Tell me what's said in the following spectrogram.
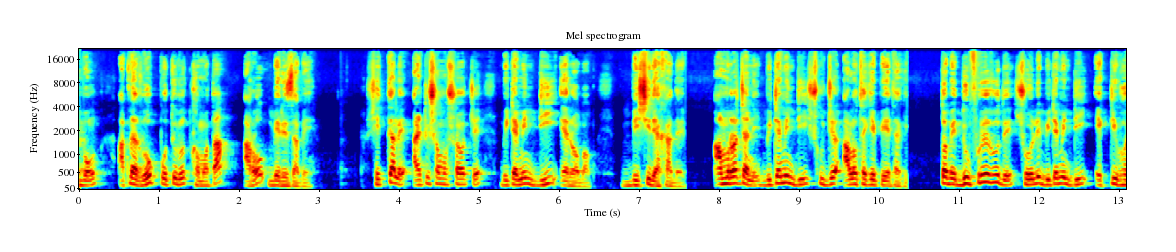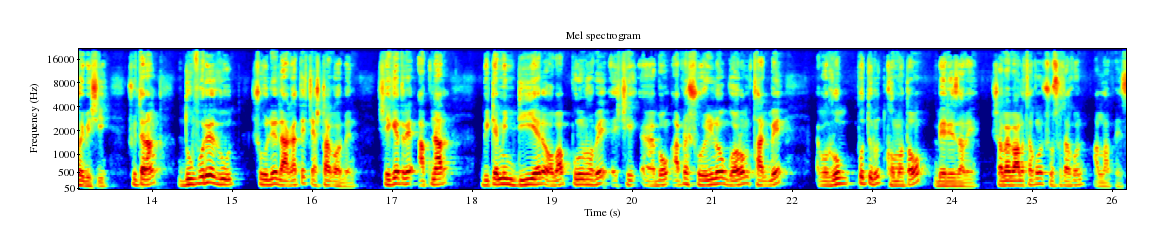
এবং আপনার রোগ প্রতিরোধ ক্ষমতা আরও বেড়ে যাবে। শীতকালে আরেকটি সমস্যা হচ্ছে ভিটামিন ডি এর অভাব, বেশি দেখা দেয়। আমরা জানি ভিটামিন ডি সূর্যের আলো থেকে পেয়ে থাকি, তবে দুপুরের রোদে শরীরে ভিটামিন ডি অ্যাক্টিভ হয় বেশি। সুতরাং দুপুরের রোদ শরীরে লাগাতে চেষ্টা করবেন। সেক্ষেত্রে আপনার ভিটামিন ডি এর অভাব পূরণ হবে এবং আপনার শরীরও গরম থাকবে এবং রোগ প্রতিরোধ ক্ষমতাও বেড়ে যাবে। সবাই ভালো থাকুন, সুস্থ থাকুন, আল্লাহ হাফেজ।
